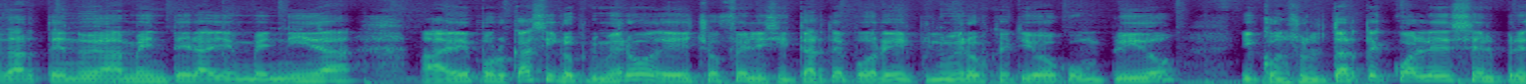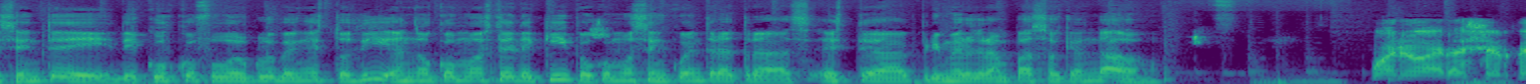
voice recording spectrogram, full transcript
darte nuevamente la bienvenida a E por Casi. Lo primero, de hecho, felicitarte por el primer objetivo cumplido y consultarte cuál es el presente de, Cusco Fútbol Club en estos días, ¿no? ¿Cómo está el equipo? ¿Cómo se encuentra tras este primer gran paso que han dado? Bueno, agradecerte,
